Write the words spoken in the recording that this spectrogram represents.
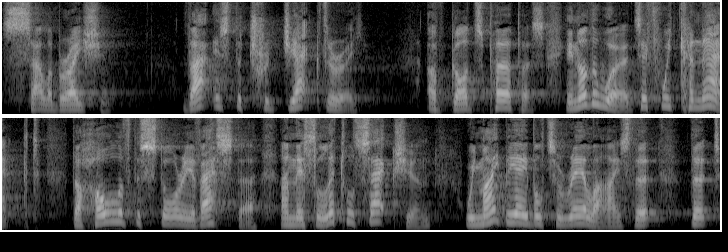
celebration. That is the trajectory of God's purpose. In other words, if we connect the whole of the story of Esther and this little section, we might be able to realize that, that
